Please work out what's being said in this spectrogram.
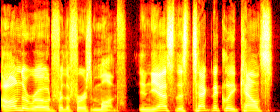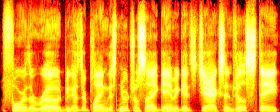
on the road for the first month. And yes, this technically counts for the road because they're playing this neutral site game against Jacksonville State.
